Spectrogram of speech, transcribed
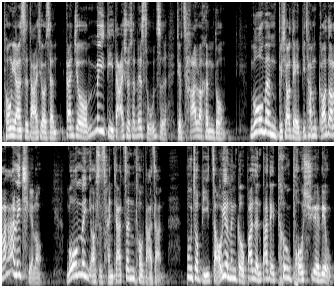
同样是大学生，感觉美的大学生的素质就差了很多。我们不晓得比他们高到哪里去了。我们要是参加枕头大战，不作弊照样能够把人打得头破血流。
